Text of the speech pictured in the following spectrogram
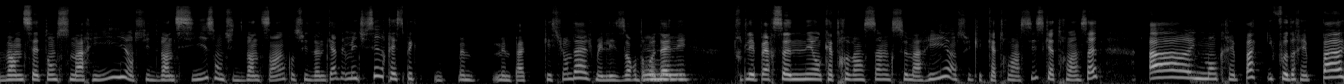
27 ans se marient, ensuite 26, ensuite 25, ensuite 24. Mais tu sais, respecte, même, même pas question d'âge, mais les ordres mhm. d'année. Toutes les personnes nées en 85 se marient, ensuite les 86, 87. Ah, il ne manquerait pas, il faudrait pas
